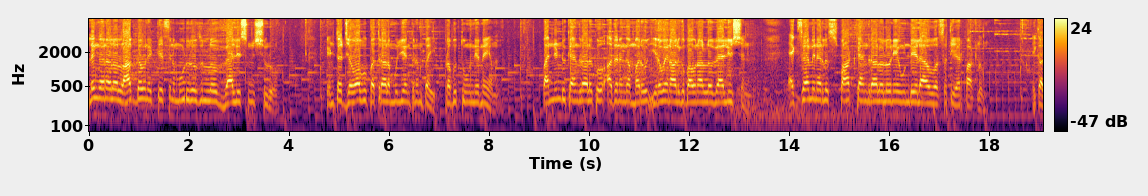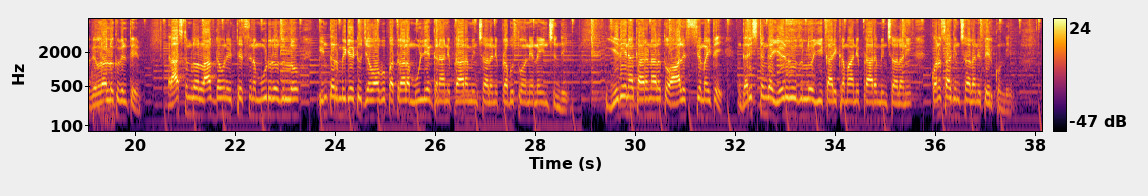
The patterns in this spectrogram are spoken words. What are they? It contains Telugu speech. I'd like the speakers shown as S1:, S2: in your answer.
S1: తెలంగాణలో లాక్డౌన్ ఎట్టేసిన మూడు రోజుల్లో వాల్యుయేషన్ షురు. ఇంటర్ జవాబు పత్రాల మూల్యాంకనంపై ప్రభుత్వం నిర్ణయం. పన్నెండు కేంద్రాలకు అదనంగా మరో ఇరవై నాలుగు భవనాల్లో వాల్యుయేషన్. ఎగ్జామినర్లు స్పాట్ కేంద్రాలలోనే ఉండేలా వసతి ఏర్పాట్లు. ఇక వివరాల్లోకి వెళ్తే రాష్ట్రంలో లాక్డౌన్ ఎత్తేసిన మూడు రోజుల్లో ఇంటర్మీడియట్ జవాబు పత్రాల మూల్యాంకనాన్ని ప్రారంభించాలని ప్రభుత్వం నిర్ణయించింది. ఏదైనా కారణాలతో ఆలస్యమైతే గరిష్టంగా ఏడు రోజుల్లో ఈ కార్యక్రమాన్ని ప్రారంభించాలని కొనసాగించాలని పేర్కొంది.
